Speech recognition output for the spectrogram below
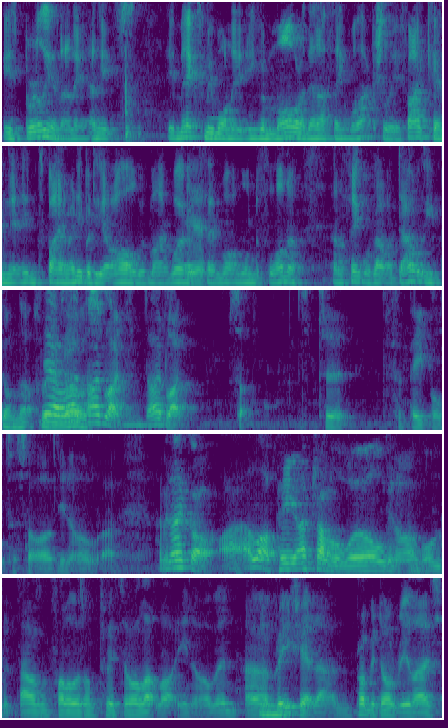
is brilliant, and it and it's it makes me want it even more. And then I think, well, actually, if I can inspire anybody at all with my work, Yeah. then what a wonderful honour. And I think without a doubt, you've done that for yeah, well, I'd, I'd like to, I'd like of to for people to sort of you know. Uh, I mean, I got a lot of people. I travel the world. You know, I've hundred thousand followers on Twitter, all that lot. You know, and I Mm. appreciate that, and probably don't realise.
